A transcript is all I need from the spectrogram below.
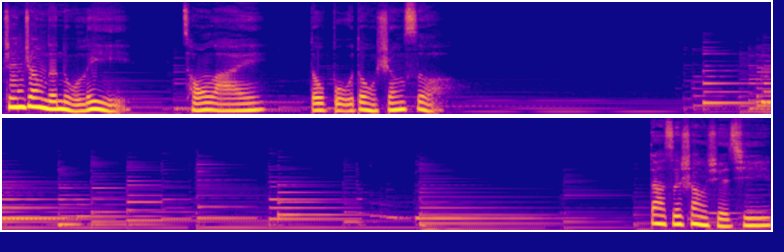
真正的努力，从来都不动声色。大四上学期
